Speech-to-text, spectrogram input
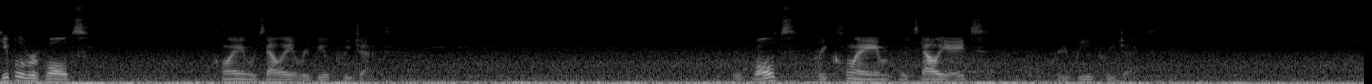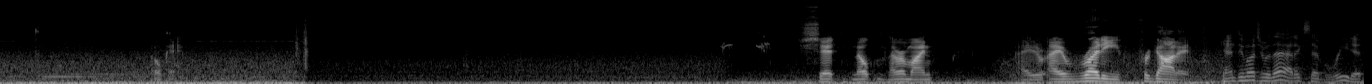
People revolt, claim, retaliate, rebuke, reject. Revolt, reclaim, retaliate, rebuke, reject. Okay. Shit, nope, never mind. I, I already forgot it. Can't do much with that except read it.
